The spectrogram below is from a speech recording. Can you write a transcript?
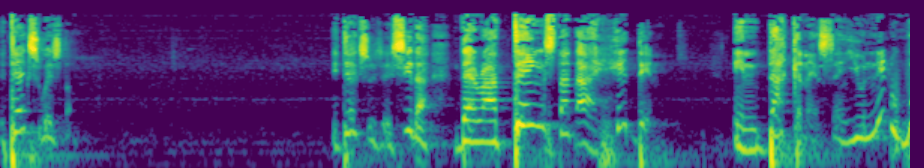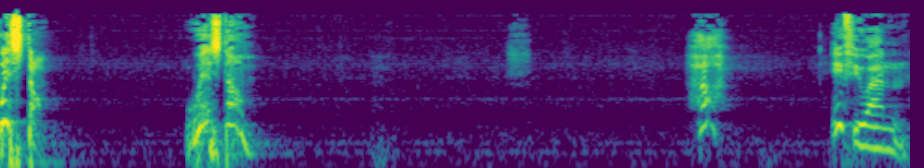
It takes wisdom. It takes wisdom. you see that there are things that are hidden in darkness and you need wisdom. Wisdom. Huh. If you are an,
